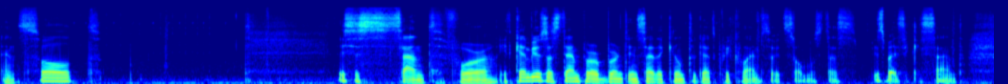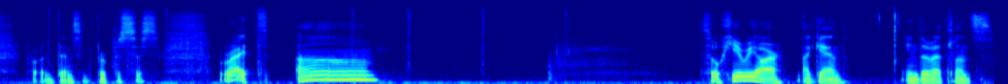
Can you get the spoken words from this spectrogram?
and salt. This is sand for it can be used as temper or burnt inside the kiln to get quick lime, so it's almost as it's basically sand for intents and purposes. Right. Um So here we are again in the wetlands.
